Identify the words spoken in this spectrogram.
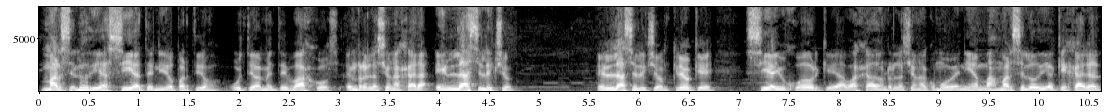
Marcelo Díaz sí ha tenido partidos últimamente bajos en relación a Jara en la selección. En la selección. Creo que sí hay un jugador que ha bajado en relación a cómo venía, más Marcelo Díaz que Jara.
